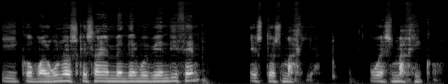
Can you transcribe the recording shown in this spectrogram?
Y como algunos que saben vender muy bien dicen, esto es magia o es mágico.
